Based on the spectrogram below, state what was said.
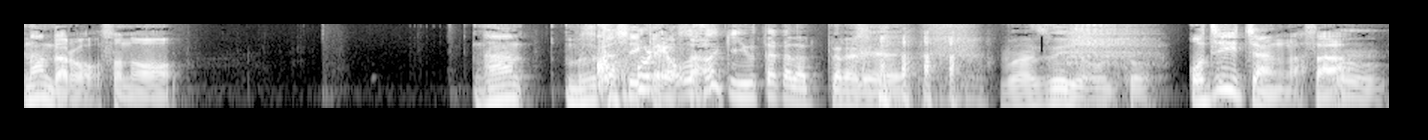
なんだろう、その、なん、難しいからさ。これ、尾崎豊だったらね、まずいよ、本当おじいちゃんがさ、うん、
